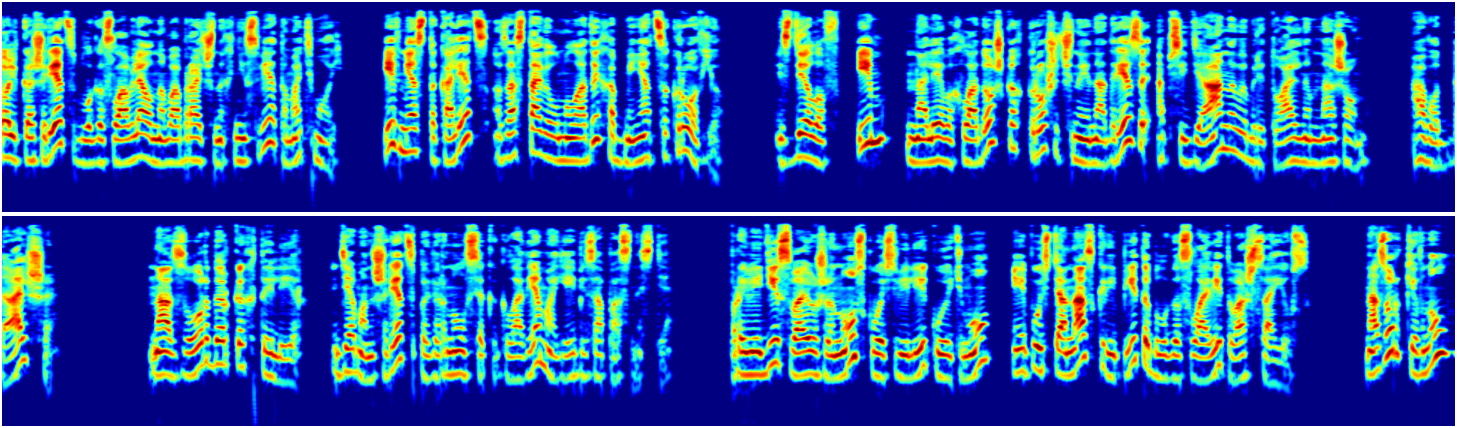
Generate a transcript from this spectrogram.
Только жрец благословлял новобрачных не светом, а тьмой. И вместо колец заставил молодых обменяться кровью, сделав им на левых ладошках крошечные надрезы обсидиановым ритуальным ножом. А вот дальше... Назурдер Кахтелир, демон-жрец повернулся к главе моей безопасности. «Проведи свою жену сквозь великую тьму, и пусть она скрепит и благословит ваш союз». Назур кивнул,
